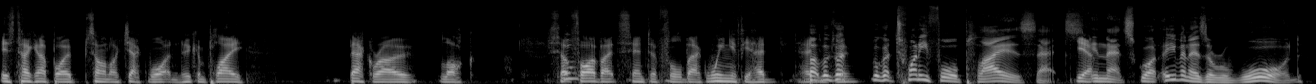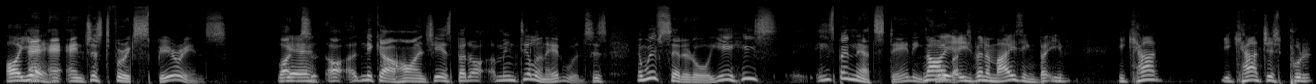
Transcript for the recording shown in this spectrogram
is taken up by someone like Jack Wighton, who can play back row, lock, so five eight centre, fullback, wing if you had. had But we've to. got we've got 24 players, Sats, Yeah. in that squad, even as a reward. Oh, yeah. and, and just for experience. Like Yeah. uh, Nicho Hynes, yes, but uh, I mean Dylan Edwards is, and we've said it all year. He's he's been outstanding. No, fullback. he's been amazing, but you you can't you can't just put it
